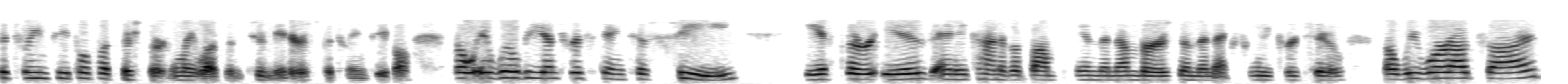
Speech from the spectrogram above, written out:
between people, but there certainly wasn't two meters between people. So it will be interesting to see if there is any kind of a bump in the numbers in the next week or two. But we were outside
